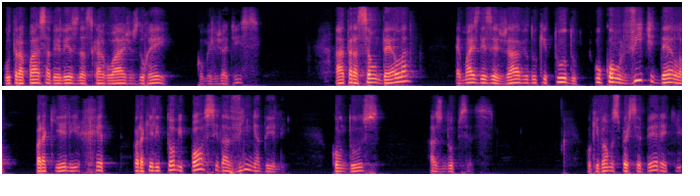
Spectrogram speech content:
ultrapassa a beleza das carruagens do rei, como ele já disse. A atração dela é mais desejável do que tudo. O convite dela para que ele, para que ele tome posse da vinha dele conduz às núpcias. O que vamos perceber é que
